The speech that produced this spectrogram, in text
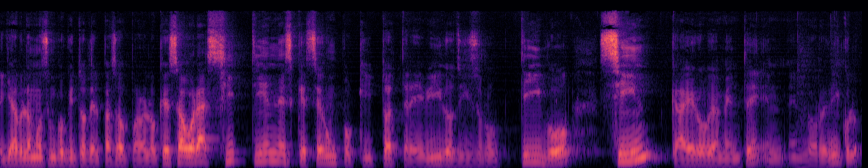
ya hablamos un poquito del pasado, pero lo que es ahora, sí tienes que ser un poquito atrevido, disruptivo, sin caer obviamente en, lo ridículo,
